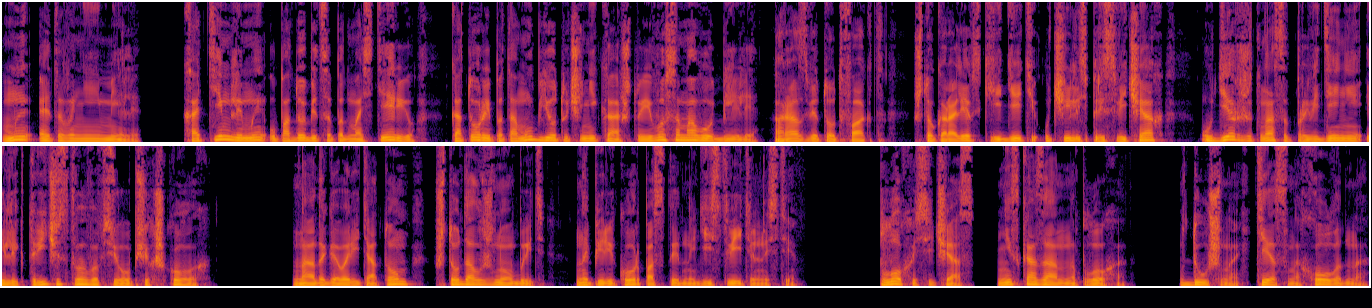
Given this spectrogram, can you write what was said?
Мы этого не имели. Хотим ли мы уподобиться подмастерью, который потому бьет ученика, что его самого били? Разве тот факт, что королевские дети учились при свечах, удержит нас от проведения электричества во всеобщих школах. Надо говорить о том, что должно быть, наперекор постыдной действительности. Плохо сейчас, несказанно плохо. Душно, тесно, холодно.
